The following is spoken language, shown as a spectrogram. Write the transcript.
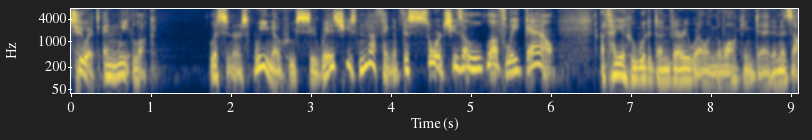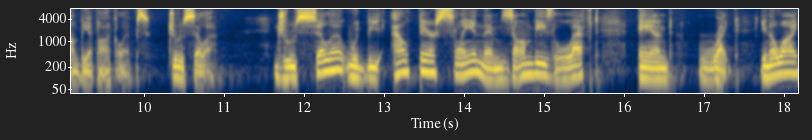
to it. And we, look, listeners, we know who Sue is. She's nothing of the sort. She's a lovely gal. I'll tell you who would have done very well in The Walking Dead in a zombie apocalypse Drusilla. Drusilla would be out there slaying them zombies left and right. You know why?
